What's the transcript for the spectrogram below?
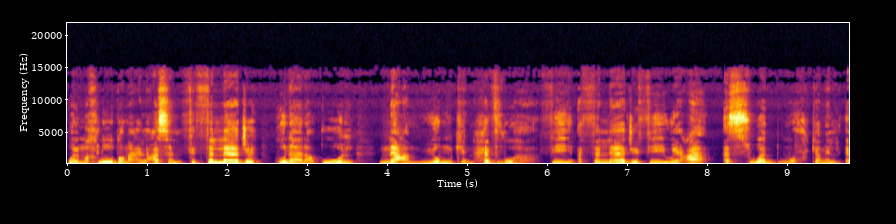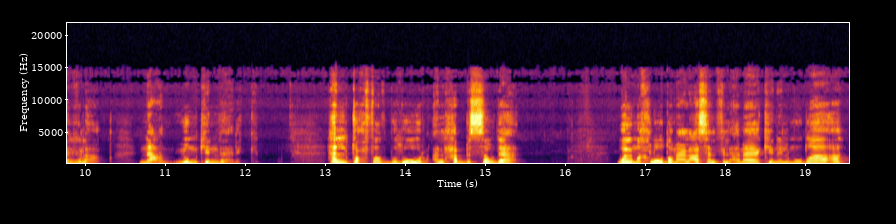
والمخلوطة مع العسل في الثلاجة؟ هنا نقول نعم يمكن حفظها في الثلاجة في وعاء أسود محكم الإغلاق. نعم يمكن ذلك. هل تحفظ بذور الحب السوداء والمخلوطة مع العسل في الأماكن المضاءة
